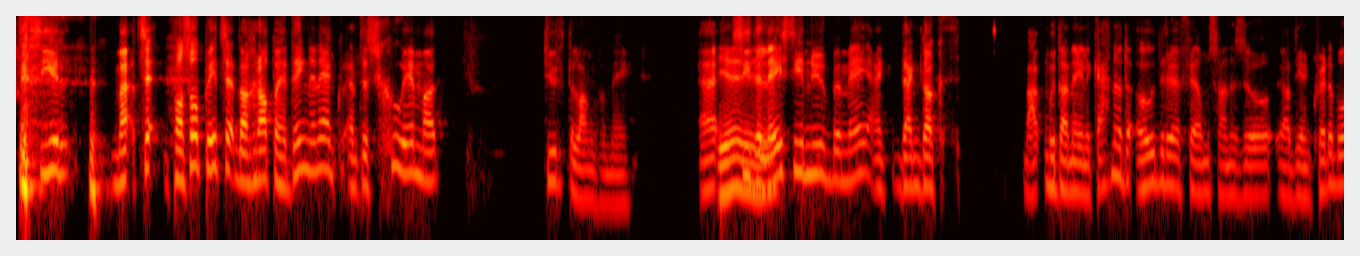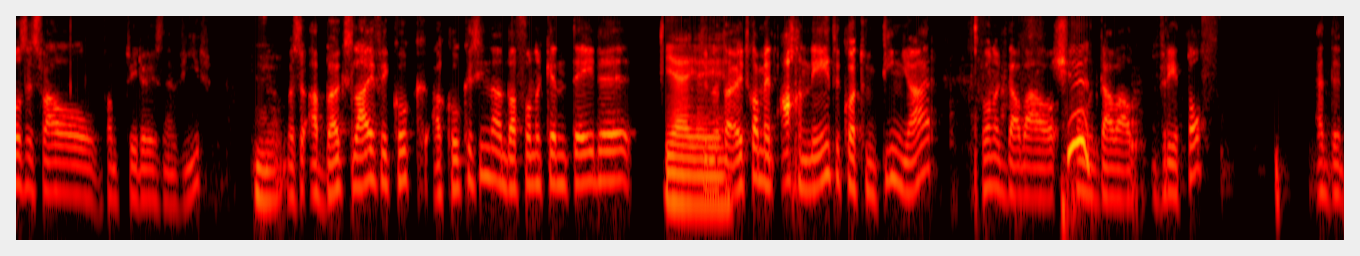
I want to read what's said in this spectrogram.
ik zie hier... Maar het zit- pas op, het zitten nog grappige dingen in. En het is goed, hè, maar het duurt te lang voor mij. Eh, ik zie de lijst hier nu bij mij en ik denk dat ik... Maar ik moet dan eigenlijk echt naar de oudere films gaan. en Zo. Ja, The Incredibles is wel van 2004. Ja. Maar zo A Bug's Life ik ook, had ik ook gezien. Dat, dat vond ik in tijden Ja, ja, toen dat, ja. uitkwam in 98, ik was toen 10 jaar, vond ik dat wel, Shit. vond ik dat wel vrij tof. En de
